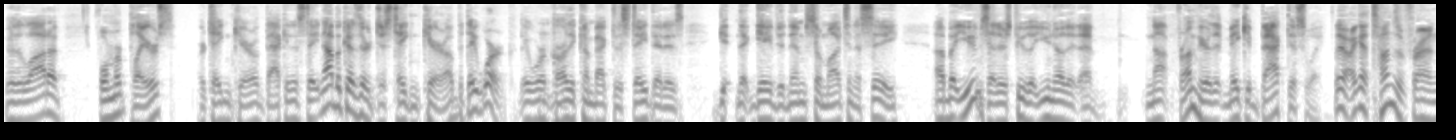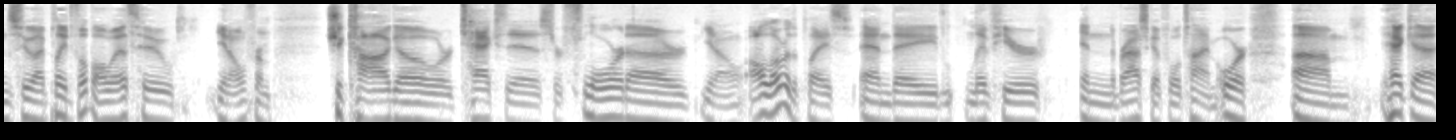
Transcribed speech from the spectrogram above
There's a lot of former players are taken care of back in the state, not because they're just taken care of, but they work. They work hard. They come back to the state that is that gave to them so much in the city. Uh, but you said there's people that you know that have not from here that make it back this way. Yeah, I got tons of friends who I played football with who, you know, from Chicago or Texas or Florida or, you know, all over the place. And they live here in Nebraska full time. Or, um, heck, uh,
